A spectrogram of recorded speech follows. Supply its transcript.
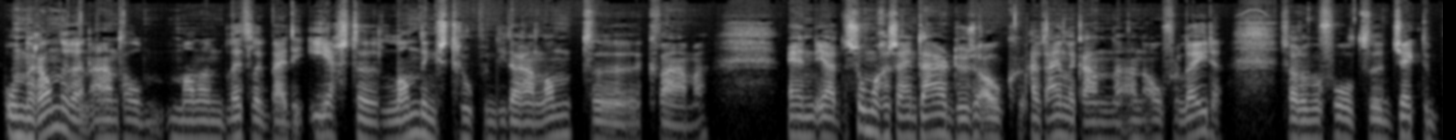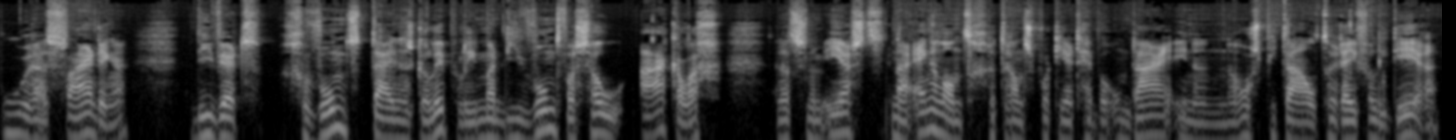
Onder andere een aantal mannen letterlijk bij de eerste landingstroepen die daar aan land uh, kwamen. En ja, sommigen zijn daar dus ook uiteindelijk aan, aan overleden. Zo hadden bijvoorbeeld Jack de Boer uit Vlaardingen. Die werd gewond tijdens Gallipoli, maar die wond was zo akelig dat ze hem eerst naar Engeland getransporteerd hebben om daar in een hospitaal te revalideren.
